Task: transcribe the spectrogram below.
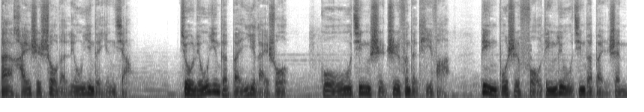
但还是受了刘因的影响。就刘因的本意来说，古无经史之分的提法，并不是否定六经的本身。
